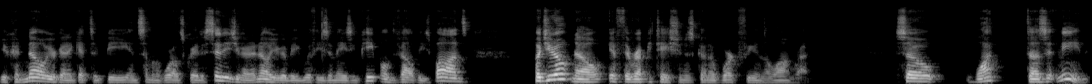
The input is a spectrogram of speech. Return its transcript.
You can know you're going to get to be in some of the world's greatest cities. You're going to know you're going to be with these amazing people and develop these bonds. But you don't know if the reputation is going to work for you in the long run. So, what does it mean?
